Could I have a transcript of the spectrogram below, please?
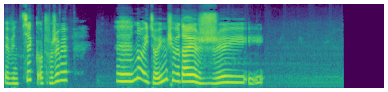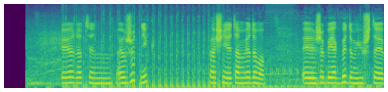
E, więc cyk, otworzymy. E, no i co? I mi się wydaje, że... Jada ten rzutnik. Właśnie tam wiadomo, e, żeby jak będą już te,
